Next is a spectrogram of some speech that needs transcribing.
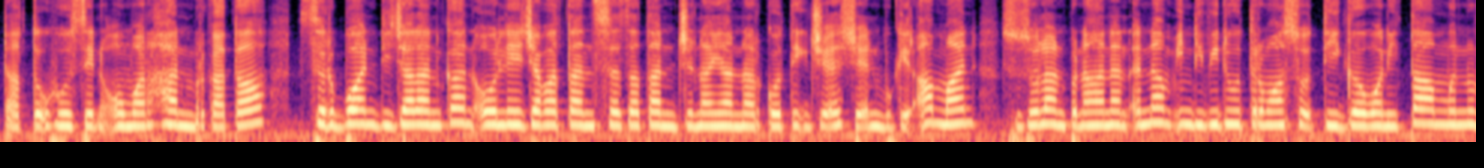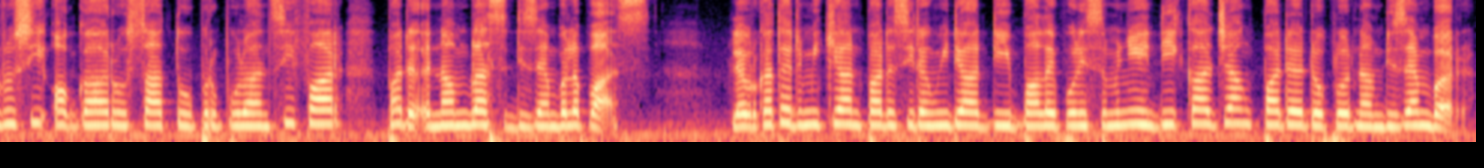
Datuk Husin Omar Han berkata, serbuan dijalankan oleh Jabatan Siasatan Jenayah Narkotik JSJN Bukit Aman susulan penahanan enam individu termasuk tiga wanita menerusi Opgaru 1.0 pada 16 Disember lepas. Beliau berkata demikian pada sidang media di Balai Polis Semenyih di Kajang pada 26 Disember.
